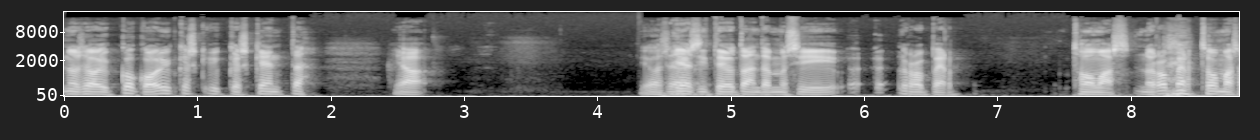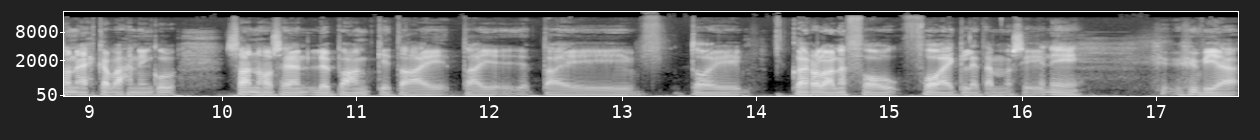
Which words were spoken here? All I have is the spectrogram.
no se on koko ykkös, ykköskenttä ja, Joo, se, ja sitten jotain tämmöisiä Robert Thomas. No Robert Thomas on ehkä vähän niin kuin San Joseen Le Banque tai, tai, tai toi Carolina Fo- Foegle tämmöisiä niin. hy- hyviä,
